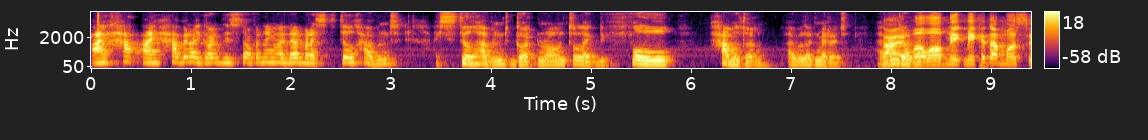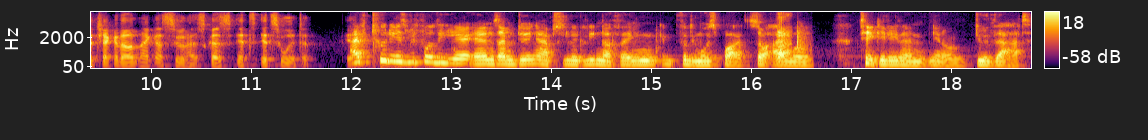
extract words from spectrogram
I ha- I have it. I got this stuff and things like that, but I still haven't. I still haven't gotten around to like the full Hamilton. I will admit it. All haven't well, well, make make it a must to check it out like as soon as, because it's it's worth it. I have two days before the year ends. I'm doing absolutely nothing for the most part, so I will take it in and you know do that.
